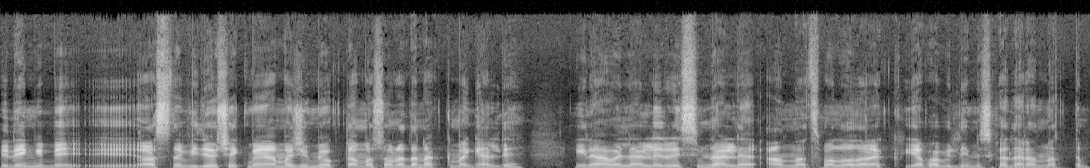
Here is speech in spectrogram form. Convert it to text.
Dediğim gibi e, aslında video çekmeye amacım yoktu ama sonradan aklıma geldi. İnavelerle, resimlerle anlatmalı olarak yapabildiğimiz kadar anlattım.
